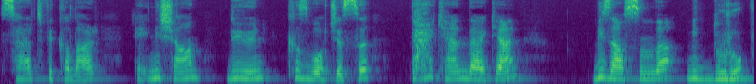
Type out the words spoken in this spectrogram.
sertifikalar, e, nişan, düğün, kız bohçası derken derken biz aslında bir durup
